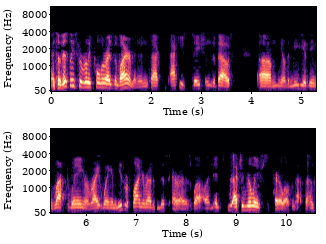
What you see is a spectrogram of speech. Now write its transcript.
And so this leads to a really polarized environment. And in fact, accusations about um, you know, the media being left wing or right wing. I mean, these were flying around in this era as well, and it's actually really interesting parallels in that sense.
